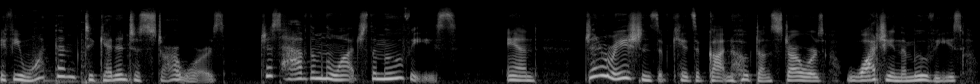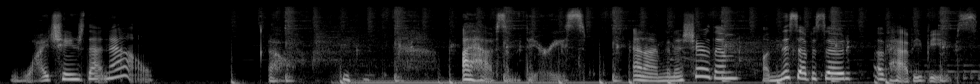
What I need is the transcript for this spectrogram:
If you want them to get into Star Wars, just have them watch the movies. And generations of kids have gotten hooked on Star Wars watching the movies. Why change that now? Oh, I have some theories. and I'm going to share them on this episode of Happy Beeps.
